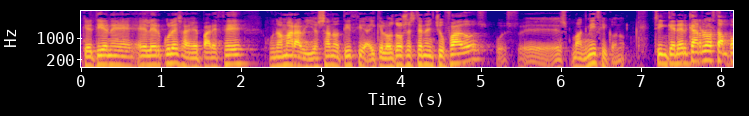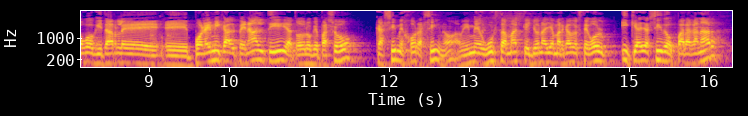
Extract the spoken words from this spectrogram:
que tiene el Hércules, a mí me parece una maravillosa noticia y que los dos estén enchufados, pues eh, es magnífico, ¿no? Sin querer, Carlos, tampoco quitarle eh, polémica al penalti y a todo lo que pasó, casi mejor así, ¿no? A mí me gusta más que John haya marcado este gol y que haya sido para ganar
